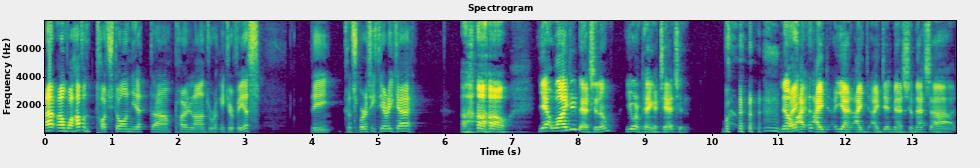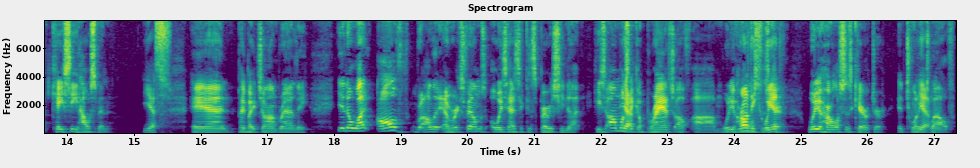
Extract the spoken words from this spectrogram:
and, and we haven't touched on yet. Um, Poundland, Ricky Gervais, the conspiracy theory guy. Oh, yeah. Well, I did mention him. You weren't paying attention. no, Right? I, I, yeah, I, I did mention him. That's uh, Casey Houseman, Yes. and played by John Bradley. You know what? All of Roland Emmerich's films always has a conspiracy nut. He's almost Yeah. like a branch of um, Woody Harrelson's char- Woody Harrelson's character in 2012.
